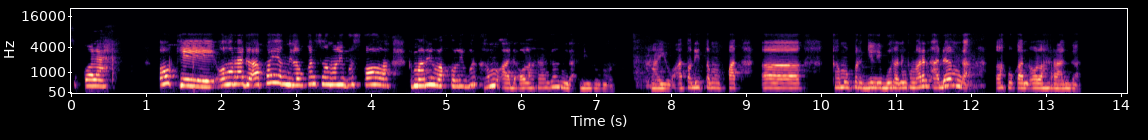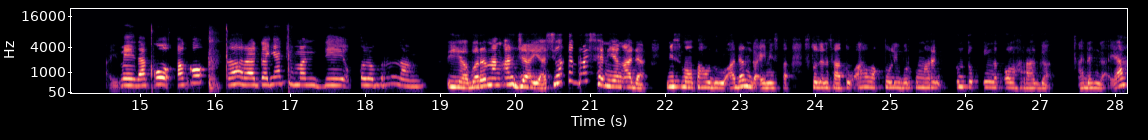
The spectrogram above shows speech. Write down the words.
sekolah? Oke, olahraga apa yang dilakukan selama libur sekolah? Kemarin waktu libur kamu ada olahraga nggak di rumah? Ayo, atau di tempat uh, kamu pergi liburan kemarin ada nggak lakukan olahraga? Ayo. Aku aku olahraganya cuma di kolam renang. Iya, berenang aja ya. Silakan raise hand yang ada. Miss mau tahu dulu, ada nggak ini student 1A waktu libur kemarin untuk ingat olahraga? Ada nggak ya?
